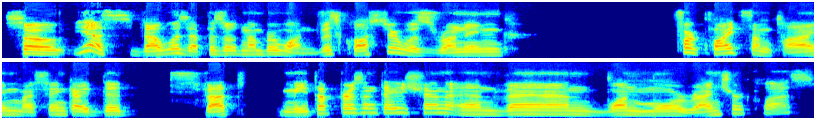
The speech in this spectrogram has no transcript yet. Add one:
So yes, that was episode number one. This cluster was running for quite some time. I think I did that meetup presentation and then one more rancher class.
